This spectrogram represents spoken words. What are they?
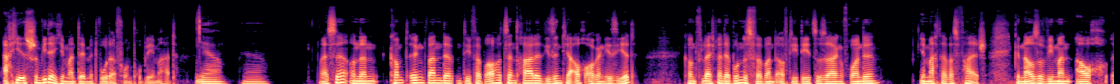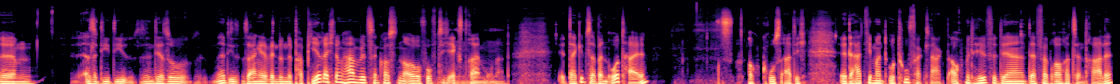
ach, hier ist schon wieder jemand, der mit Vodafone Probleme hat. Ja, ja. Weißt du? Und dann kommt irgendwann der, die Verbraucherzentrale, die sind ja auch organisiert, kommt vielleicht mal der Bundesverband auf die Idee zu sagen, Freunde, ihr macht da was falsch. Genauso wie man auch, ähm, also die, die sind ja so, ne, die sagen ja, wenn du eine Papierrechnung haben willst, dann kosten 1,50 Euro extra im Monat. Da gibt's aber ein Urteil, Das ist auch großartig. Äh, Da hat jemand O2 verklagt, auch mit Hilfe der, der Verbraucherzentrale,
